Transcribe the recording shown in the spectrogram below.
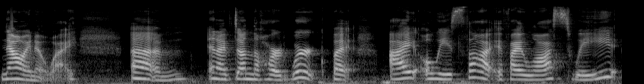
Now I know why. Um, and I've done the hard work, but I always thought if I lost weight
